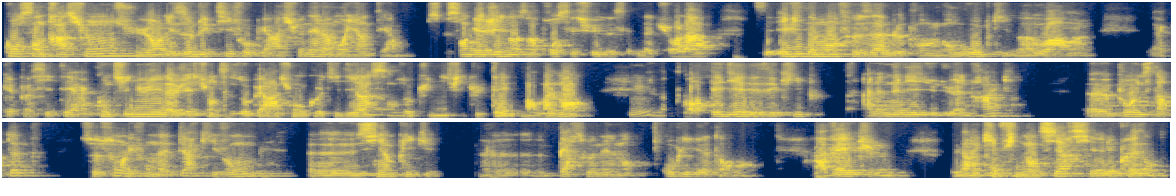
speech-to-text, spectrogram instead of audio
concentration sur les objectifs opérationnels à moyen terme. Parce que s'engager dans un processus de cette nature-là, c'est évidemment faisable pour un grand groupe qui va avoir la capacité à continuer la gestion de ses opérations au quotidien sans aucune difficulté, normalement. Mmh. Il va pouvoir dédier des équipes à l'analyse du dual track. Euh, pour une startup, ce sont les fondateurs qui vont euh, s'y impliquer euh, personnellement, obligatoirement, avec euh, leur équipe financière si elle est présente.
